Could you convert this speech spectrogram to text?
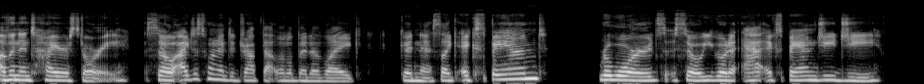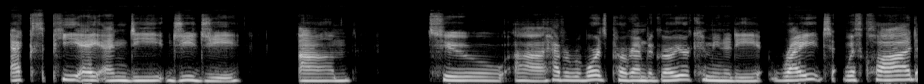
of an entire story. So I just wanted to drop that little bit of like goodness, like Xpand rewards. So you go to at Xpand GG, X P A N D G G, um, to uh, have a rewards program to grow your community. Write with Claude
